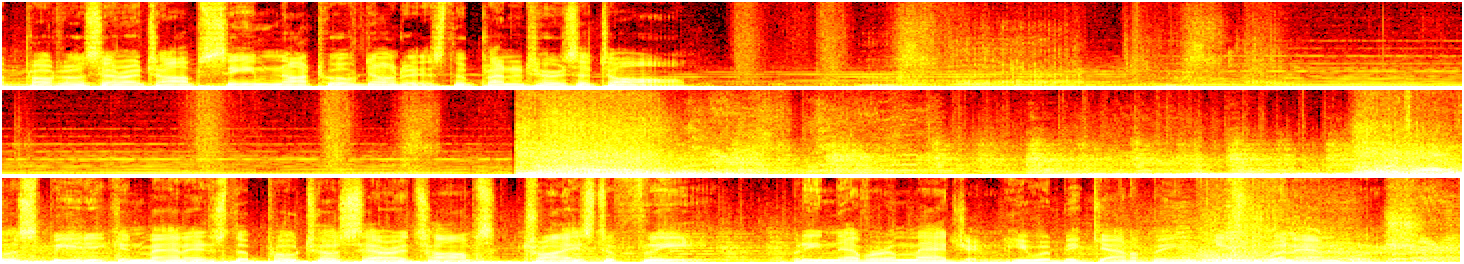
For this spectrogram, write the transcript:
The Protoceratops seem not to have noticed the predators at all. With all the speed he can manage, the Protoceratops tries to flee, but he never imagined he would be galloping into an ambush.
